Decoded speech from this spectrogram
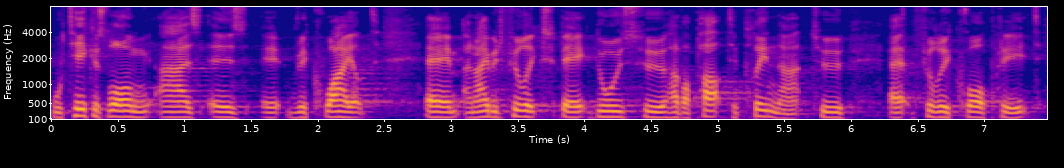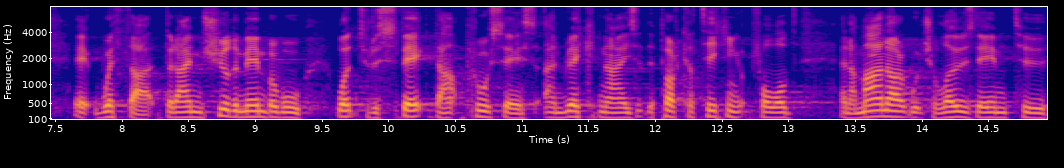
will take as long as is uh, required. Um, and I would fully expect those who have a part to play in that to uh, fully cooperate uh, with that. But I'm sure the member will want to respect that process and recognise that the PERC are taking it forward in a manner which allows them to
